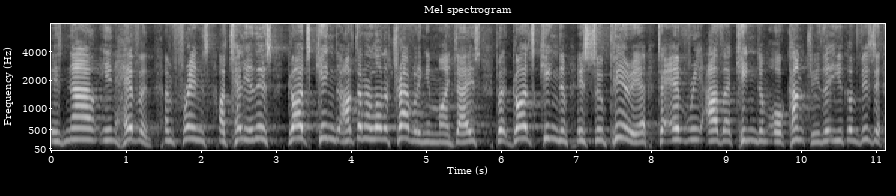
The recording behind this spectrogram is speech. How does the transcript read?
is now in heaven. And friends, I tell you this, God's kingdom, I've done a lot of traveling in my days, but God's kingdom is superior to every other kingdom or country that you can visit.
